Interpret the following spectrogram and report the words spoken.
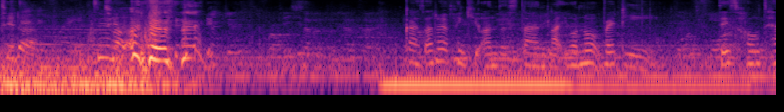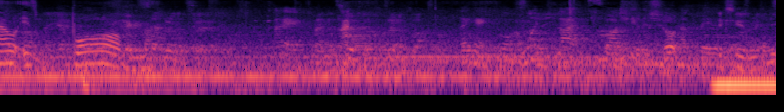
Tuna. Tuna. Guys, I don't think you understand. Like, you're not ready. This hotel is bomb. Okay, cool. I want like spa. Excuse me.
